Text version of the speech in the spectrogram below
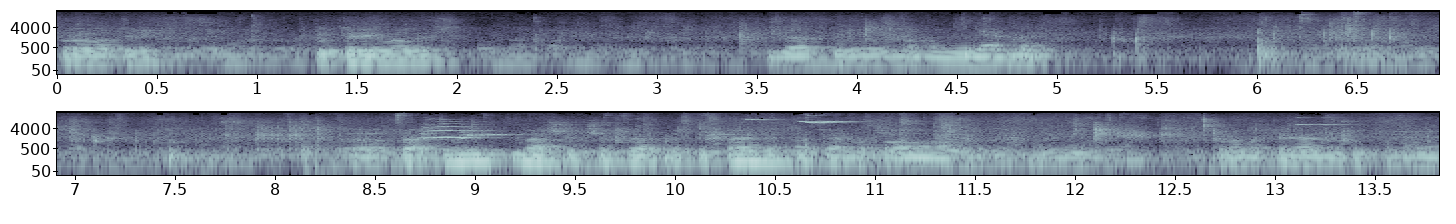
Проти? Утримались? Дякую. Дякую. Так, і наше четверте питання, Тетяна Павловна, про матеріальну допомогу.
